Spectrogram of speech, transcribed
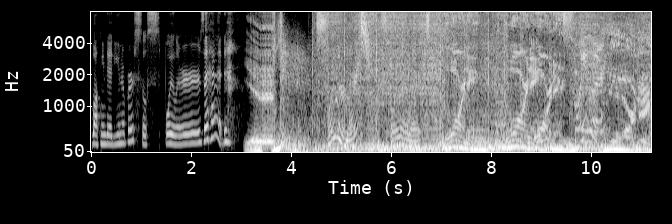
Walking Dead universe, so spoilers ahead. Spoiler alert! Spoiler alert! Warning! Warning! Warning! Spoiler!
